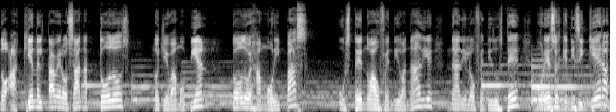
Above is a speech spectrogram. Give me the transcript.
No, aquí en el Taberosana todos nos llevamos bien, todo es amor y paz. Usted no ha ofendido a nadie, nadie lo ha ofendido a usted. Por eso es que ni siquiera,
